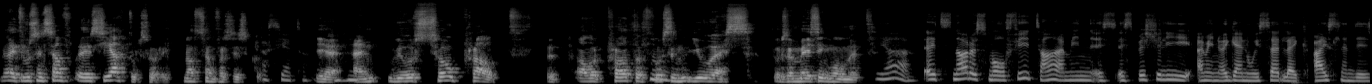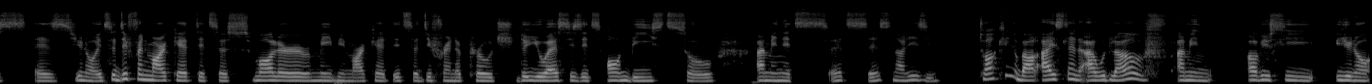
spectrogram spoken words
No, it was in San, uh, Seattle, sorry, not San Francisco. Oh, Seattle. Yeah, mm-hmm. and we were so proud our product was in mm-hmm. US. It was an amazing moment. Yeah, it's not a small feat. Huh? I mean, especially, I mean, again, we said like Iceland is is you know it's a different market. It's a smaller maybe market. It's a different approach. The US is its own beast. So, I mean, it's it's it's not easy. Talking about Iceland, I would love. I mean, obviously you know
